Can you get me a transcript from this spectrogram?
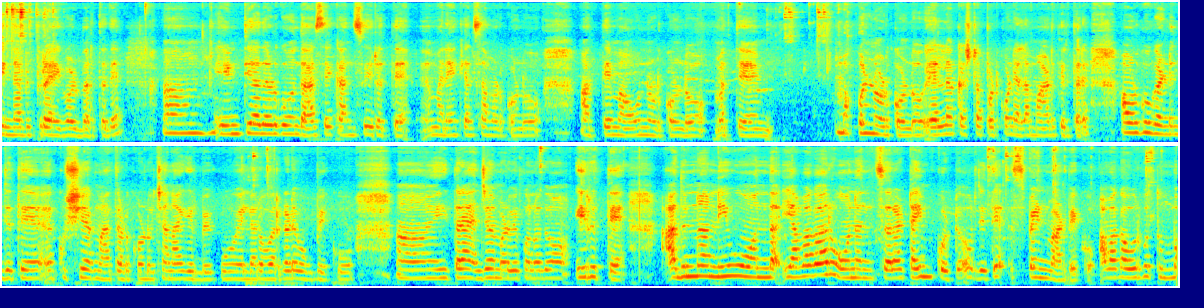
ಭಿನ್ನಾಭಿಪ್ರಾಯಗಳು ಬರ್ತದೆ. ಹೆಂಡ್ತಿ ಆದವ್ಳಿಗೂ ಒಂದು ಆಸೆ, ಕನಸು ಇರುತ್ತೆ. ಮನೆ ಕೆಲಸ ಮಾಡಿಕೊಂಡು, ಅತ್ತೆ ಮಾವನ್ನ ನೋಡಿಕೊಂಡು, ಮತ್ತು ಮಕ್ಕಳು ನೋಡಿಕೊಂಡು, ಎಲ್ಲ ಕಷ್ಟಪಟ್ಕೊಂಡು ಎಲ್ಲ ಮಾಡ್ತಿರ್ತಾರೆ. ಅವ್ರಿಗೂ ಗಂಡಿನ ಜೊತೆ ಖುಷಿಯಾಗಿ ಮಾತಾಡಿಕೊಂಡು, ಚೆನ್ನಾಗಿರಬೇಕು, ಎಲ್ಲರೂ ಹೊರಗಡೆ ಹೋಗಬೇಕು ಈ ಥರ ಎಂಜಾಯ್ ಮಾಡಬೇಕು ಅನ್ನೋದು ಇರುತ್ತೆ. ಅದನ್ನು ನೀವು ಒಂದು ಯಾವಾಗಾದ್ರೂ ಒಂದೊಂದು ಸಲ ಟೈಮ್ ಕೊಟ್ಟು ಅವ್ರ ಜೊತೆ ಸ್ಪೆಂಡ್ ಮಾಡಬೇಕು. ಆವಾಗ ಅವ್ರಿಗೂ ತುಂಬ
